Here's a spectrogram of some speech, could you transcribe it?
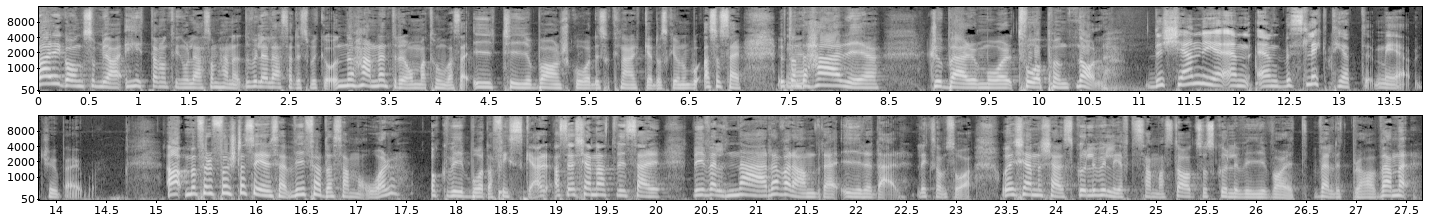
Varje gång som jag hittar någonting att läsa om henne, då vill jag läsa det så mycket. Och nu handlar inte det om att hon var så här E.T. och barnskådis och knarkade och skrev bok. Alltså så här, utan Nej. det här är Drew Barrymore 2.0. Du känner ju en, en besläkthet med Drew Barrymore. Ja, men för det första så är det så här, vi är födda samma år och vi båda fiskar. Alltså jag känner att vi, så här, vi är väldigt nära varandra i det där. Liksom så. Och jag känner så här, skulle vi levt i samma stad så skulle vi ju varit väldigt bra vänner.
